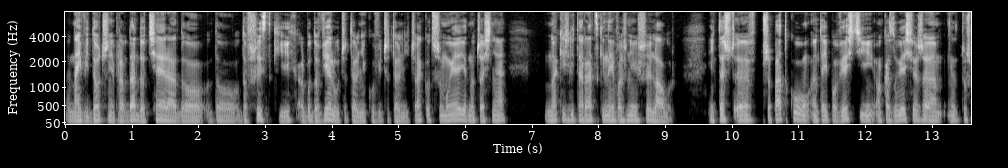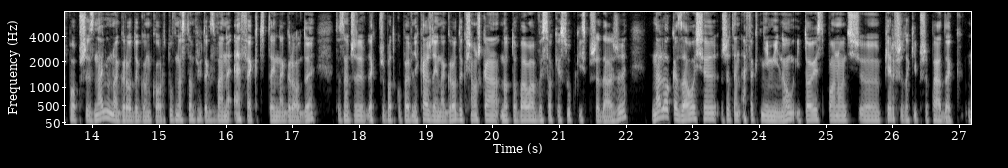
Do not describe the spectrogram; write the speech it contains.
najwidoczniej, prawda, dociera do, do, do wszystkich albo do wielu czytelników i czytelniczek, otrzymuje jednocześnie no, jakiś literacki najważniejszy laur. I też e, w przypadku tej powieści okazuje się, że tuż po przyznaniu nagrody Goncourtów nastąpił tak zwany efekt tej nagrody, to znaczy jak w przypadku pewnie każdej nagrody książka notowała wysokie słupki sprzedaży, no ale okazało się, że ten efekt nie minął i to jest ponoć e, pierwszy taki przypadek e,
